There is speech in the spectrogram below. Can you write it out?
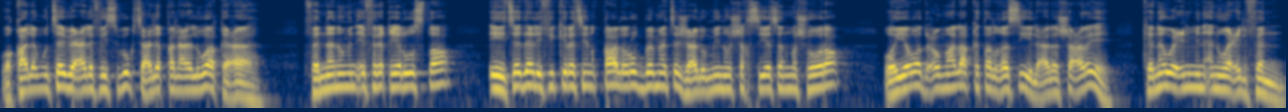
وقال متابع على فيسبوك تعليقا على الواقعة فنان من إفريقيا الوسطى اهتدى لفكرة قال ربما تجعل منه شخصية مشهورة وهي وضع ملاقط الغسيل على شعره كنوع من أنواع الفن.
